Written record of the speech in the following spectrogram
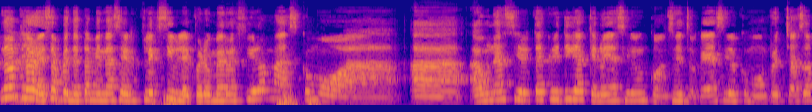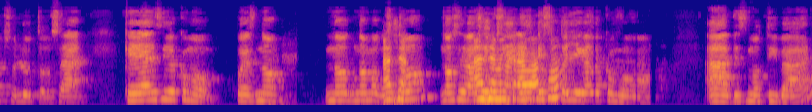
No, claro, es aprender también a ser flexible, pero me refiero más como a, a, a, una cierta crítica que no haya sido un consenso, que haya sido como un rechazo absoluto, o sea, que haya sido como, pues no, no, no me gustó, no se va a hacer, mi trabajo, eso te ha llegado como a desmotivar.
